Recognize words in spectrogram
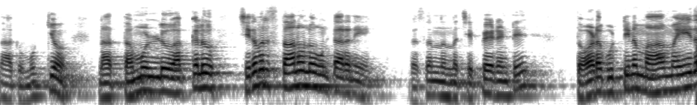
నాకు ముఖ్యం. నా తమ్ముళ్ళు అక్కలు చిరవరి స్థానంలో ఉంటారని ప్రసన్నన్న చెప్పాడంటే తోడబుట్టిన మా మీద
